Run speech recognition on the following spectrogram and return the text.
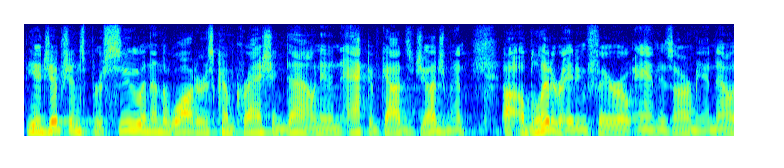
The Egyptians pursue, and then the waters come crashing down in an act of God's judgment, uh, obliterating Pharaoh and his army. And now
